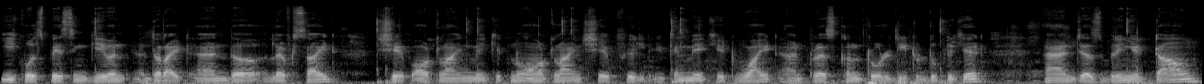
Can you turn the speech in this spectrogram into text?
equal spacing given at the right and the left side shape outline make it no outline shape fill you can make it white and press ctrl d to duplicate and just bring it down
